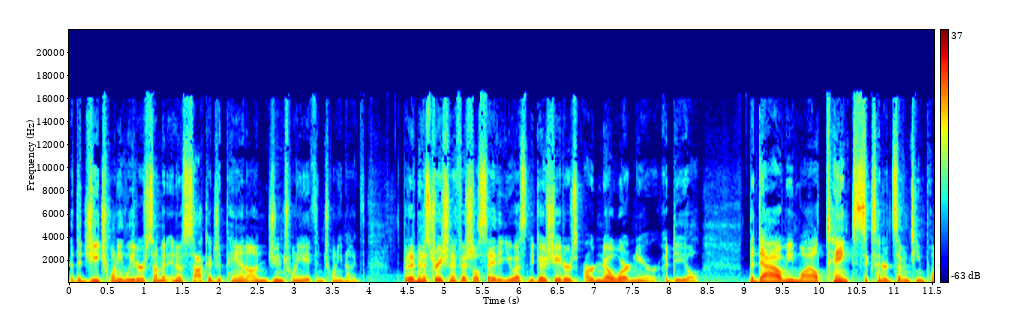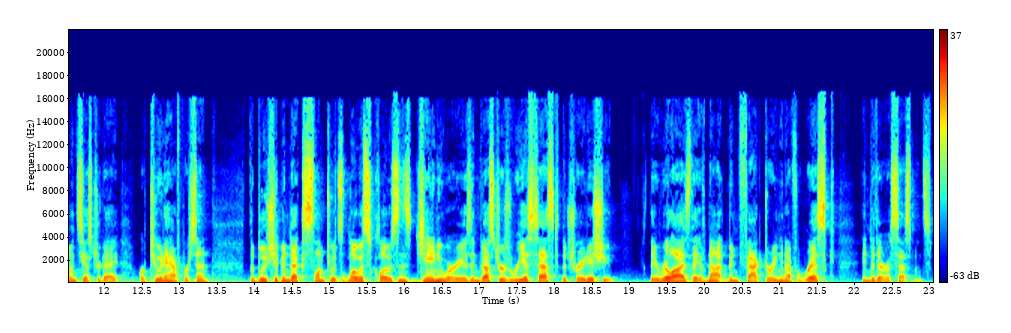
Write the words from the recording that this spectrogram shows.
at the G20 Leader Summit in Osaka, Japan on June 28th and 29th. But administration officials say that U.S. negotiators are nowhere near a deal. The Dow, meanwhile, tanked 617 points yesterday, or 2.5%. The blue chip index slumped to its lowest close since January as investors reassessed the trade issue. They realize they have not been factoring enough risk into their assessments.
